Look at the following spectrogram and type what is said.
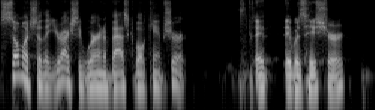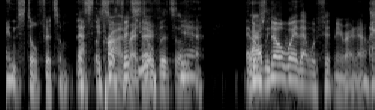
So much so that you're actually wearing a basketball camp shirt. It it was his shirt, and it still fits him. That's the It still pride fits right you? there. Still fits him. Yeah. And There's be, no way that would fit me right now.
